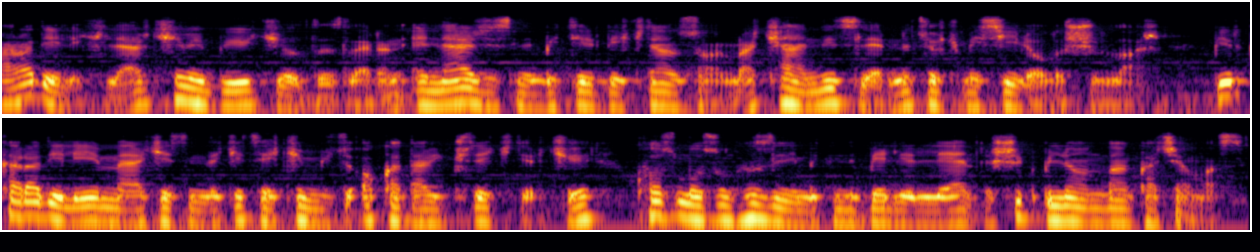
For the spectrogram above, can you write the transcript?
Kara delikler kimi büyük yıldızların enerjisini bitirdikten sonra kendi içlerine çökmesiyle oluşurlar. Bir kara deliğin merkezindeki çekim gücü o kadar yüksektir ki kozmosun hız limitini belirleyen ışık bile ondan kaçamaz.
